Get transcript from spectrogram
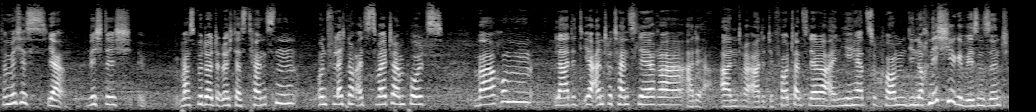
Für mich ist ja wichtig, was bedeutet euch das Tanzen? Und vielleicht noch als zweiter Impuls, warum ladet ihr andere Tanzlehrer, andere ADTV-Tanzlehrer ein, hierher zu kommen, die noch nicht hier gewesen sind?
